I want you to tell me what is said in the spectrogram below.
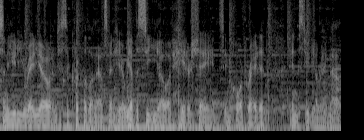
Listen to UDU Radio, and just a quick little announcement here. We have the CEO of Hater Shades Incorporated in the studio right now.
